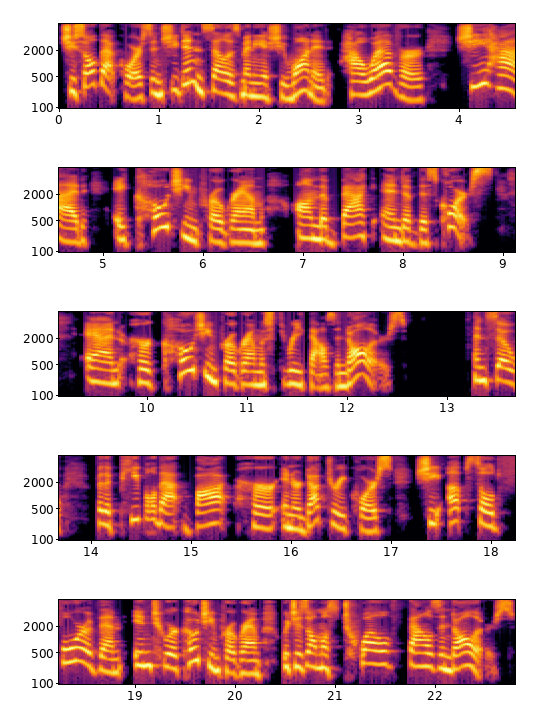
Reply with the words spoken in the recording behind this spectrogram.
She sold that course and she didn't sell as many as she wanted. However, she had a coaching program on the back end of this course and her coaching program was $3,000. And so for the people that bought her introductory course, she upsold four of them into her coaching program, which is almost $12,000.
